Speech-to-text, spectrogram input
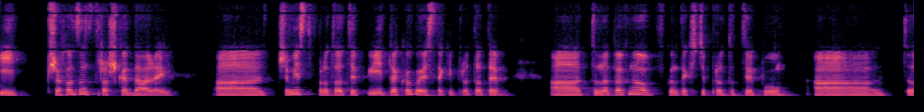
I przechodząc troszkę dalej, czym jest prototyp i dla kogo jest taki prototyp? To na pewno w kontekście prototypu to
